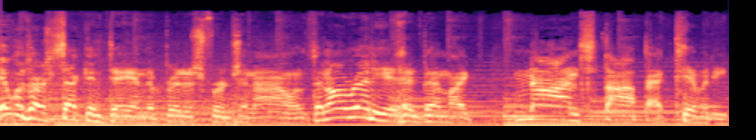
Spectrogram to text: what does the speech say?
It was our second day in the British Virgin Islands, and already it had been like non-stop activity.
